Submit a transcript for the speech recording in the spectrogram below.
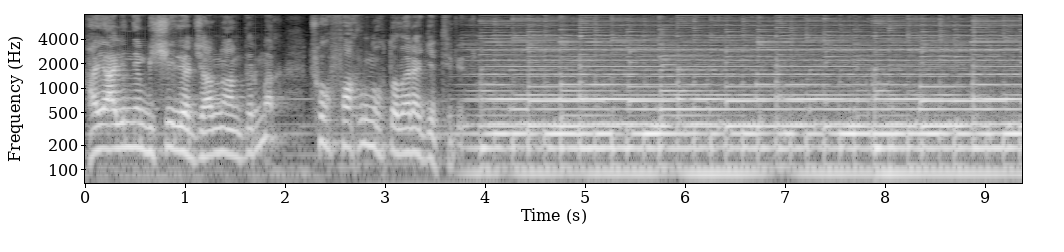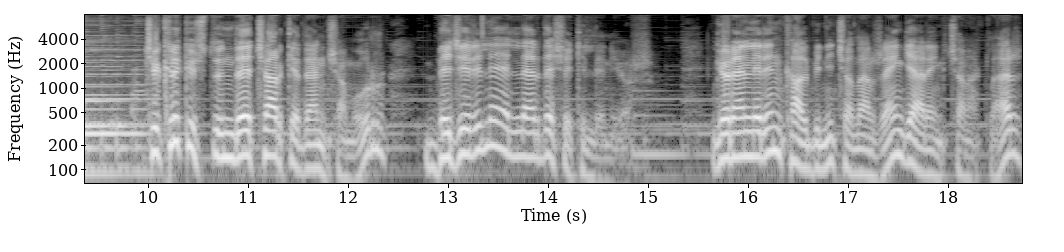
hayalinden bir şeyler canlandırmak çok farklı noktalara getiriyor. Çıkrık üstünde çark eden çamur, becerili ellerde şekilleniyor. Görenlerin kalbini çalan rengarenk çanaklar,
